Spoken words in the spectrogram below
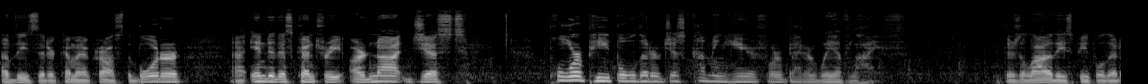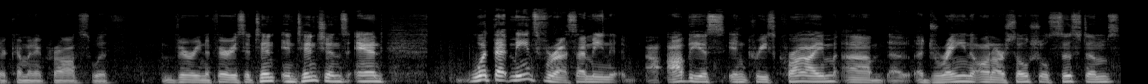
of these that are coming across the border uh, into this country are not just poor people that are just coming here for a better way of life there's a lot of these people that are coming across with very nefarious atten- intentions and what that means for us. I mean, obvious increased crime, um, a, a, drain on our social systems,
